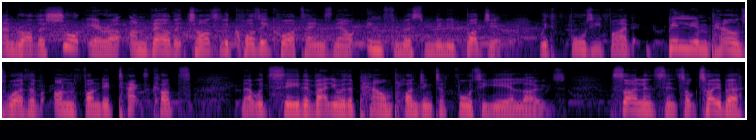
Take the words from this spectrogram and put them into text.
and rather short era unveiled at Chancellor Kwasi Kwarteng's now infamous mini budget with 45 billion pounds worth of unfunded tax cuts that would see the value of the pound plunging to 40 year lows. Silence since October,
